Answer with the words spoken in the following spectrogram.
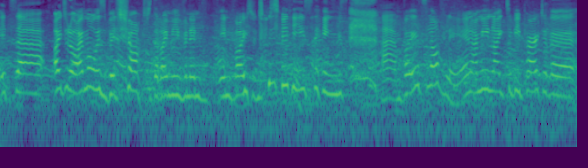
it's, uh, I don't know, I'm always a bit shocked that I'm even in, invited to these things. Um, but it's lovely. And I mean, like, to be part of a,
